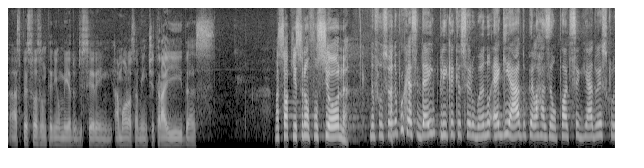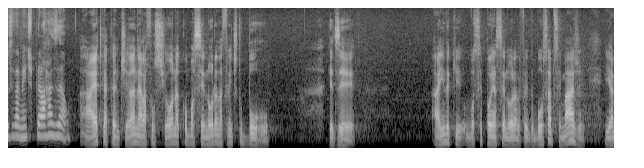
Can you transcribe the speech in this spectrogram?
As pessoas não teriam medo de serem amorosamente traídas. Mas só que isso não funciona. Não funciona porque essa ideia implica que o ser humano é guiado pela razão, pode ser guiado exclusivamente pela razão. A ética kantiana ela funciona como a cenoura na frente do burro. Quer dizer, ainda que você põe a cenoura na frente do burro, sabe essa imagem? E, a,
